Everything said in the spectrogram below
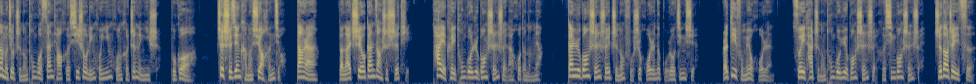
那么就只能通过三条河吸收灵魂、阴魂和真灵意识。不过这时间可能需要很久。当然，本来蚩尤肝脏是实体，它也可以通过日光神水来获得能量，但日光神水只能腐蚀活人的骨肉精血，而地府没有活人。所以他只能通过月光神水和星光神水。直到这一次，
